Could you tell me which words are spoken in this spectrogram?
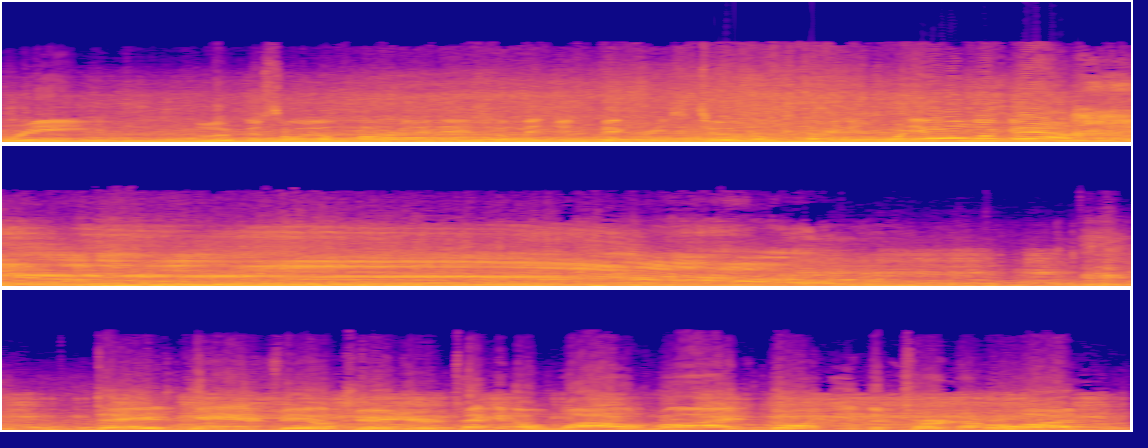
three Lucas Oil POWRi National Midget victories. Two of those starting at 20. Oh, look out! Dave Camfield Jr. taking a wild ride going into turn number one.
